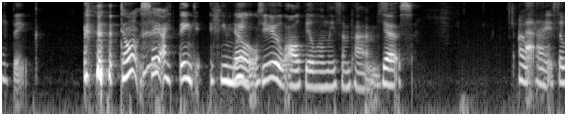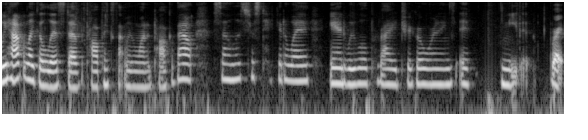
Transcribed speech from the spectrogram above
I think. Don't say I think if you know. We do all feel lonely sometimes. Yes. Okay, so we have like a list of topics that we want to talk about. So let's just take it away and we will provide trigger warnings if needed. Right.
